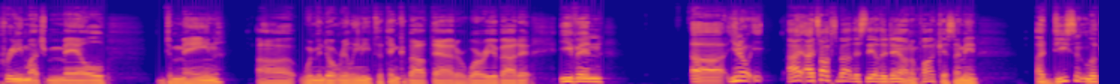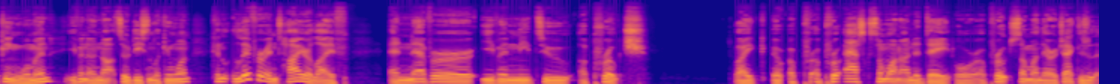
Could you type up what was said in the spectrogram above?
pretty much male domain. Uh, women don't really need to think about that or worry about it. Even, uh, you know, I, I talked about this the other day on a podcast. I mean, a decent looking woman, even a not so decent looking one, can live her entire life and never even need to approach, like ask someone on a date or approach someone they're attracted to.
